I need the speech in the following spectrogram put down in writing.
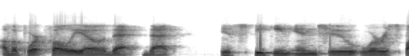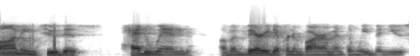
of a portfolio that, that is speaking into or responding to this headwind of a very different environment than we've been used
